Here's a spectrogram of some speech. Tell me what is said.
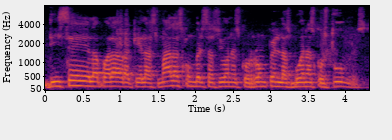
dice la palabra que las malas conversaciones corrompen las buenas costumbres.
